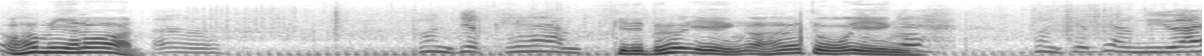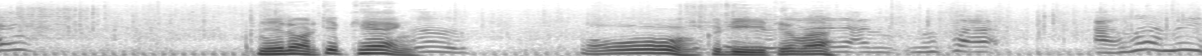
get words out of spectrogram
อาให้ไม่รอดเออ เพิ่นเจ็บแขนกินไปเพื่อเองเอาให้ตัวเองเพิ่นเจ็บแขนมีไว้นี่รอดเก็บแข้งเออโอ้ก็ดีเถอะวะมันก็เอาเพิ่นนี่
